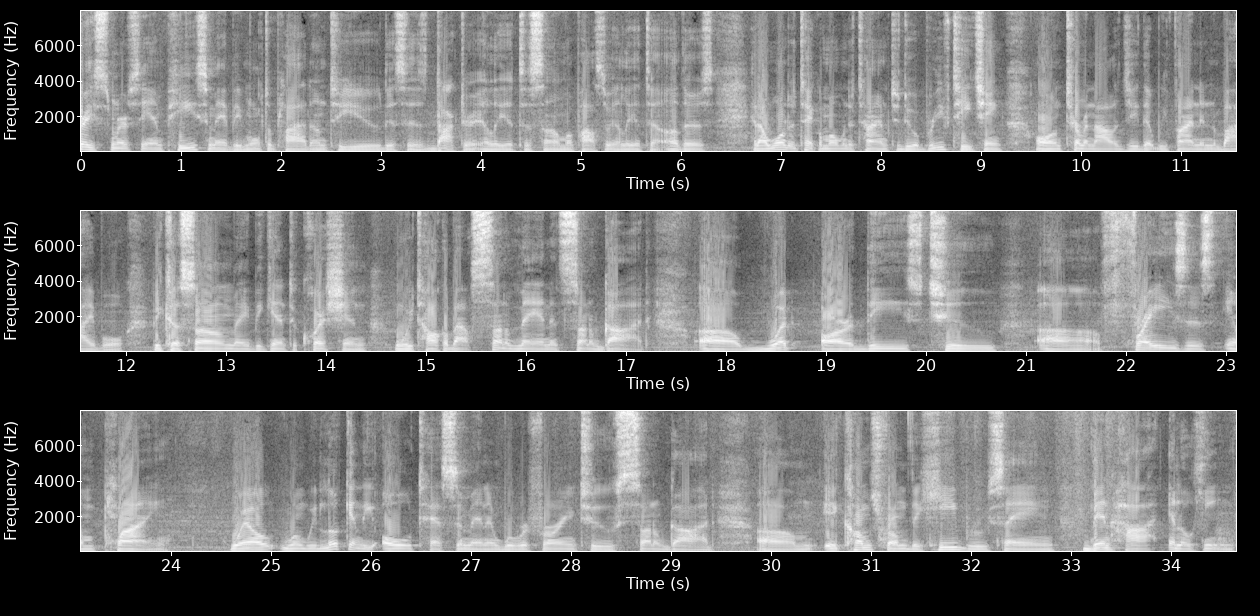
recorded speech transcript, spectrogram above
Grace, mercy, and peace may be multiplied unto you. This is Dr. Elliott to some, Apostle Elliott to others. And I wanted to take a moment of time to do a brief teaching on terminology that we find in the Bible because some may begin to question when we talk about Son of Man and Son of God. Uh, what are these two uh, phrases implying? Well, when we look in the Old Testament and we're referring to Son of God, um, it comes from the Hebrew saying Ben Ha Elohim.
